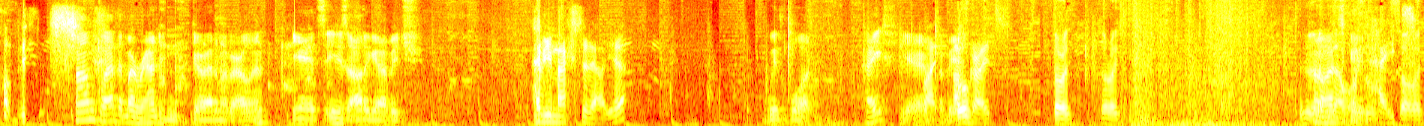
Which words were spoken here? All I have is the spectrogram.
garbage. I'm glad that my round didn't go out of my barrel then. Yeah, it's, it is utter garbage. Have you maxed it out yet? With what? Hate? Yeah, Like a bit. Oh. upgrades? Sorry, sorry. Oh, that's That good. hate. Sorry.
